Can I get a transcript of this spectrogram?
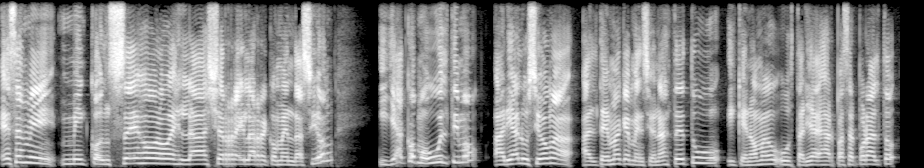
ese es mi, mi consejo slash regla recomendación. Y ya como último, haría alusión a- al tema que mencionaste tú y que no me gustaría dejar pasar por alto,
